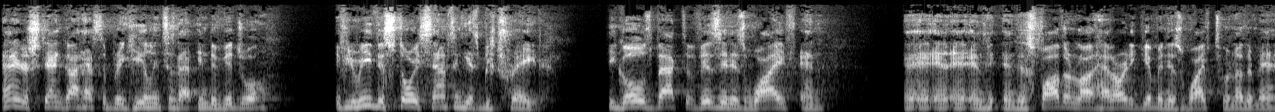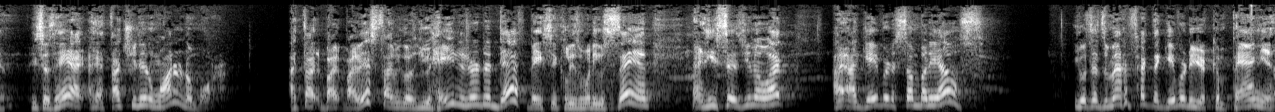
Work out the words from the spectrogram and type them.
And I understand God has to bring healing to that individual. If you read this story, Samson gets betrayed. He goes back to visit his wife, and, and, and, and his father in law had already given his wife to another man. He says, Hey, I, I thought you didn't want her no more. I thought by, by this time, he goes, You hated her to death, basically, is what he was saying. And he says, You know what? I, I gave her to somebody else. He goes, As a matter of fact, I gave her to your companion.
